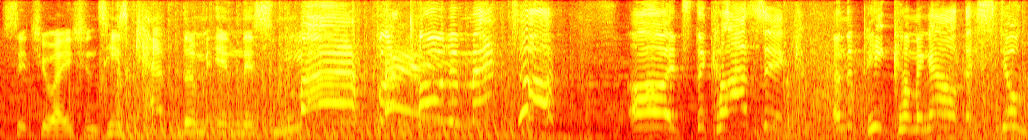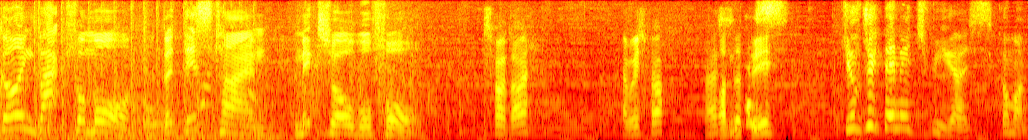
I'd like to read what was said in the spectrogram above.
Situations. He's kept them in this map. But koldamenta! Oh, it's the classic. And the peak coming out. They're still going back for more. But this time, Mixwell will fall. Smoke door. I we smoke. One the B. Yes. Killjoy 10 HP, guys. Come on.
